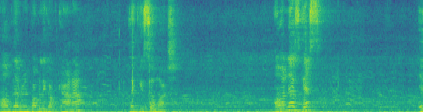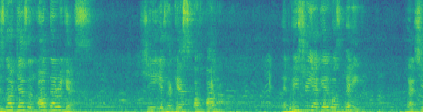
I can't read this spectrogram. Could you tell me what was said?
of the Republic of Ghana. Thank you so much. Our next guest is not just an ordinary guest. She is a guest of honor. And history again was made when she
